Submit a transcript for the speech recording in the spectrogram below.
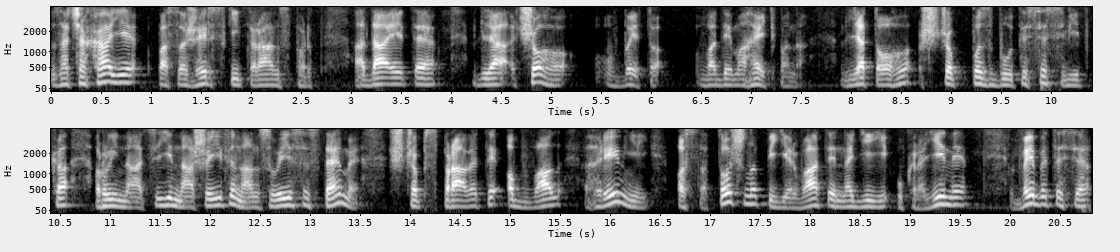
зачахає пасажирський транспорт. А даєте, для чого вбито Вадима Гетьмана? Для того, щоб позбутися свідка руйнації нашої фінансової системи, щоб справити обвал гривній, остаточно підірвати надії України, вибитися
